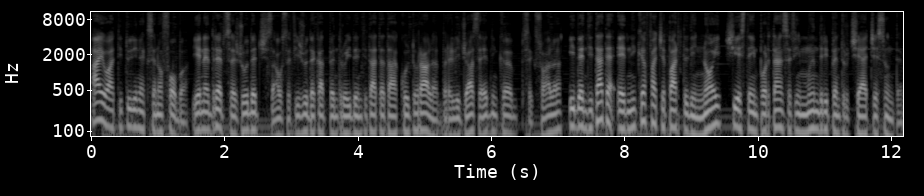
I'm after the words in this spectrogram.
ai o atitudine xenofobă. E nedrept să judeci sau să fii judecat pentru identitatea ta culturală, religioasă, etnică, sexuală. Identitatea etnică face parte din noi și este important să fim mândri pentru ceea ce suntem.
